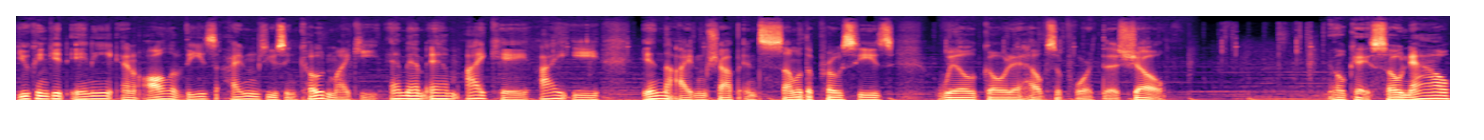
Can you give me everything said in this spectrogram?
you can get any and all of these items using code Mikey M M M I K I E in the item shop, and some of the proceeds will go to help support the show. Okay, so now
